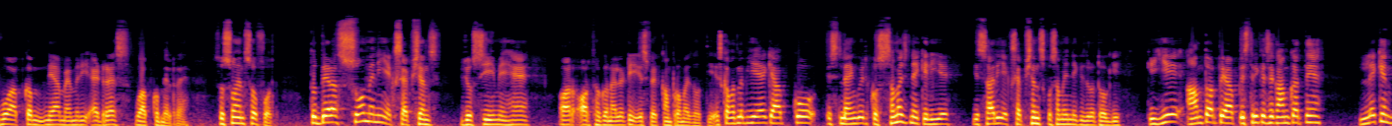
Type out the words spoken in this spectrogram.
وہ آپ کا نیا میموری ایڈریس وہ آپ کو مل رہا ہے سو سو اینڈ سو فور تو there are so many exceptions جو سی میں ہیں اور آرتھوگنالٹی اس پہ کمپرومائز ہوتی ہے اس کا مطلب یہ ہے کہ آپ کو اس لینگویج کو سمجھنے کے لیے یہ ساری ایکسیپشنس کو سمجھنے کی ضرورت ہوگی کہ یہ عام طور پہ آپ اس طریقے سے کام کرتے ہیں لیکن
